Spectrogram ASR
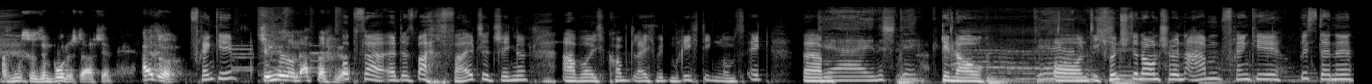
Das musst du symbolisch darstellen. Also, Frankie. Jingle und ab dafür. Upsa, äh, das war das falsche Jingle, aber ich komme gleich mit dem richtigen ums Eck. Ähm, Der eine Stick. Genau. Und ich wünsche dir noch einen schönen Abend, Frankie. Bis dann.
